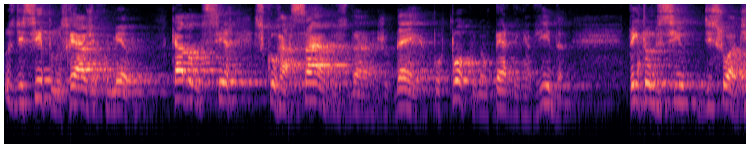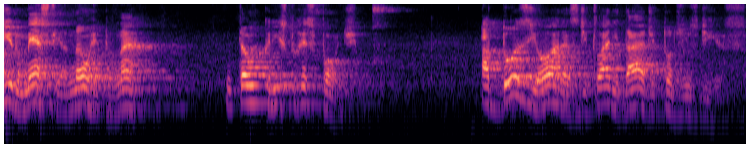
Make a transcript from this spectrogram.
Os discípulos reagem com medo, acabam de ser escorraçados da Judéia, por pouco não perdem a vida, tentam dissuadir o Mestre a não retornar. Então Cristo responde: há 12 horas de claridade todos os dias.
